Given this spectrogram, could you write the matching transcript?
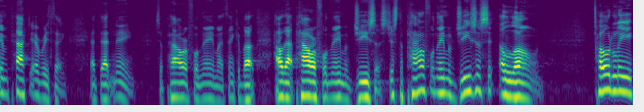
impact everything at that name. It's a powerful name. I think about how that powerful name of Jesus, just the powerful name of Jesus alone, totally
